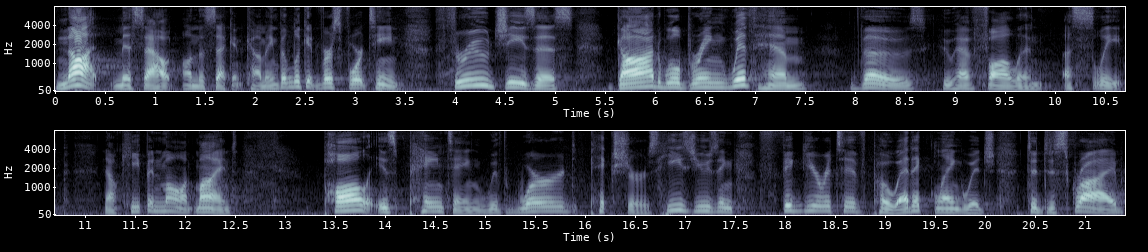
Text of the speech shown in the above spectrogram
not miss out on the second coming, but look at verse 14. Through Jesus, God will bring with him those who have fallen asleep. Now, keep in mind, Paul is painting with word pictures. He's using figurative, poetic language to describe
